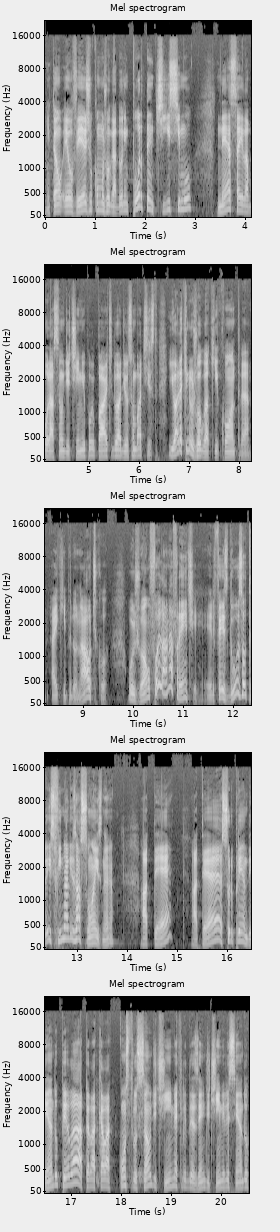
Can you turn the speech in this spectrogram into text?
Então eu vejo como um jogador importantíssimo nessa elaboração de time por parte do Adilson Batista. E olha que no jogo aqui contra a equipe do Náutico, o João foi lá na frente. Ele fez duas ou três finalizações, né? Até até surpreendendo pela, pela aquela construção de time, aquele desenho de time, ele sendo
